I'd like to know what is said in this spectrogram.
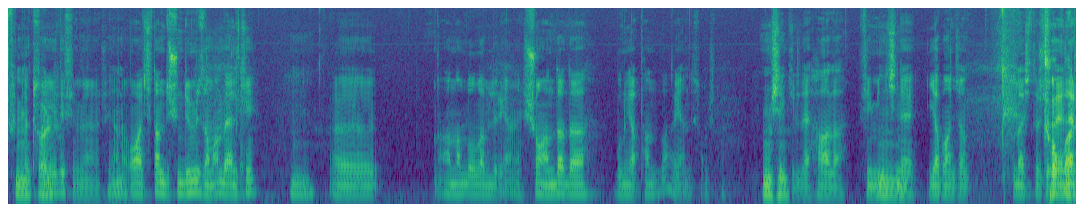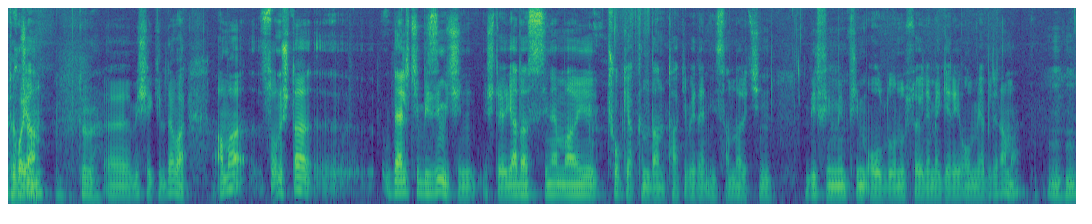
filmin 97 tarihi? film evet. Yani o açıdan düşündüğümüz zaman belki Hı. e, anlamlı olabilir yani. Şu anda da bunu yapan var yani sonuçta. Hı. Bir şekilde hala filmin Hı. içine yabancılaştırıcı Çok öğeler koyan e, bir şekilde var. Ama sonuçta belki bizim için işte ya da sinemayı çok yakından takip eden insanlar için bir filmin film olduğunu söyleme gereği olmayabilir ama Hı hı.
